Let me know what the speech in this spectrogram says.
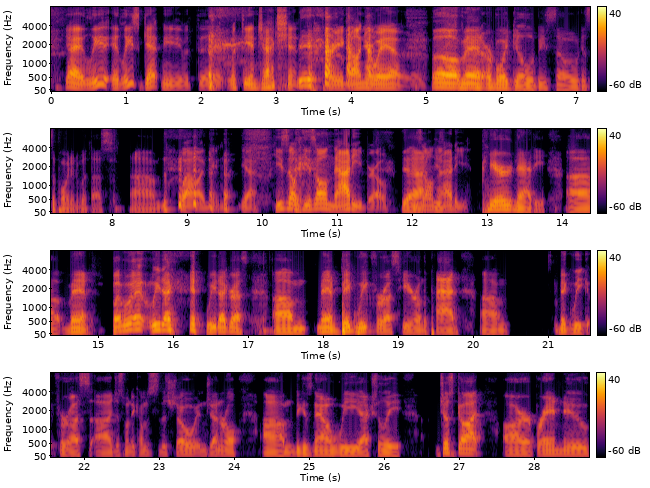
Yeah, at least at least get me with the with the injection Yeah. you on your way out. Like, oh man, our boy Gil would be so disappointed with us. Um, well, I mean, yeah, he's all he's all natty, bro. yeah, he's all he's- natty. pure natty. Uh, man, but we we, dig- we digress. Um, man, big week for us here on the pad. Um, big week for us uh, just when it comes to the show in general. Um, because now we actually just got our brand new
